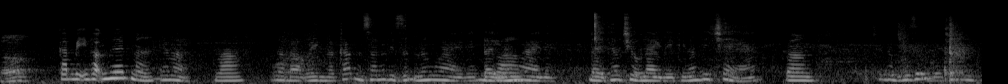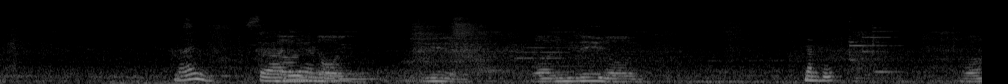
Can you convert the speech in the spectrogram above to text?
Đó. cắt bị hẫng hết mà em à vâng là bảo mình là cắt làm sao nó phải dựng ra ngoài này đẩy ra Vâng. ngoài này đẩy theo chiều này này thì nó mới trẻ vâng chứ đừng có dựng để cho đấy sửa Rồi, đi đi rồi. Đi rồi. Bị đi rồi. làm gì Vâng.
